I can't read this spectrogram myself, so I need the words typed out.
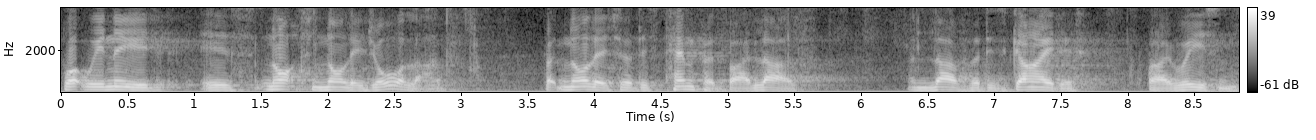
what we need is not knowledge or love, but knowledge that is tempered by love, and love that is guided by reason.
